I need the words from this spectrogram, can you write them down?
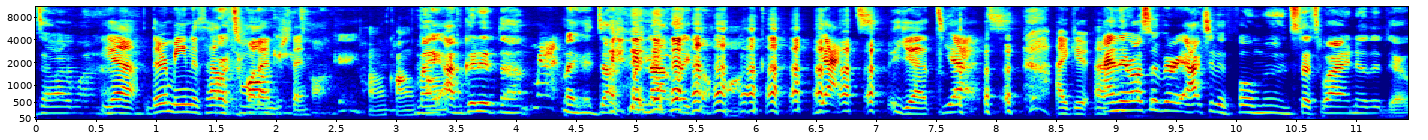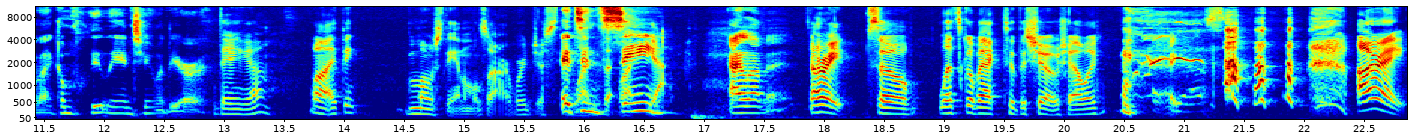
so I want to. Yeah, they're mean as hell Or from what I honking, understand. honking. Honk, honk, My, honk. I'm good at the like a duck, but not like the honk. Yet. Yet. Yes. I get. Uh, And they're also very active at full moons. So that's why I know that they're like completely in tune with the earth. there you go. Well, I think most animals are. We're just. It's ones that, like- insane. yeah. I love it. All right. So let's go back to the show, shall we? All right.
